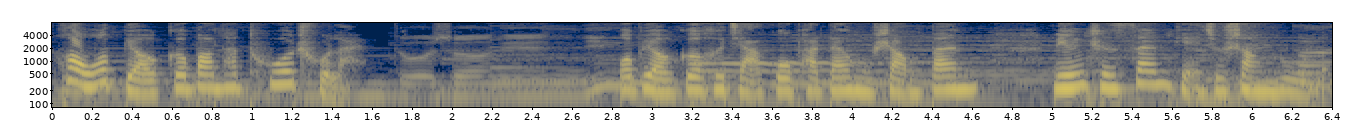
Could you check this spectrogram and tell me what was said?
换我表哥帮他拖出来。我表哥和贾固怕耽误上班，凌晨三点就上路了。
